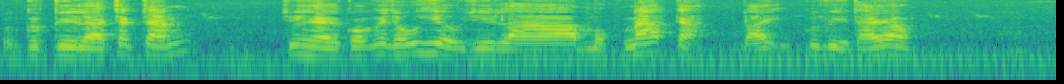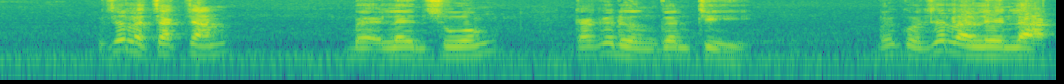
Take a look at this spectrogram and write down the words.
Còn cực kỳ là chắc chắn chưa hề có cái dấu hiệu gì là mục nát cả. Đấy quý vị thấy không? Rất là chắc chắn bệ lên xuống các cái đường gân chỉ vẫn còn rất là liên lạc.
